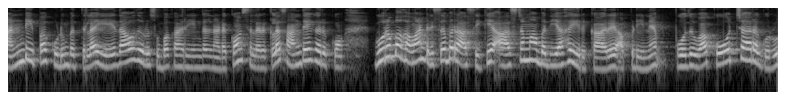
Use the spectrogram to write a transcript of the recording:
கண்டிப்பாக குடும்பத்தில் ஏதாவது ஒரு சுபகாரியங்கள் நடக்கும். சிலருக்குலாம் சந்தேகம் இருக்கும். குரு பகவான் ரிஷப ராசிக்கு அஷ்டமாபதியாக இருக்காரு அப்படின்னு பொதுவாக கோச்சார குரு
